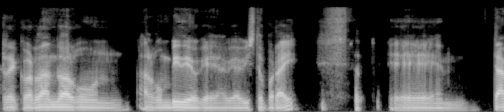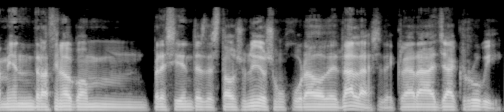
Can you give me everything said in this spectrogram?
recordando algún, algún vídeo que había visto por ahí. Eh, también relacionado con presidentes de Estados Unidos, un jurado de Dallas declara a Jack Ruby,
